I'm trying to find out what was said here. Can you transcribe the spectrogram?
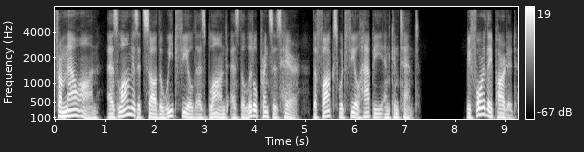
From now on, as long as it saw the wheat field as blonde as the little prince's hair, the fox would feel happy and content. Before they parted,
